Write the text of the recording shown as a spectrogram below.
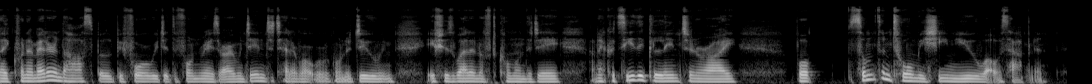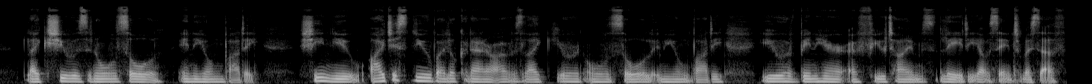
Like when I met her in the hospital before we did the fundraiser, I went in to tell her what we were going to do and if she was well enough to come on the day. And I could see the glint in her eye. But something told me she knew what was happening. Like she was an old soul in a young body. She knew. I just knew by looking at her. I was like, You're an old soul in a young body. You have been here a few times, lady. I was saying to myself,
